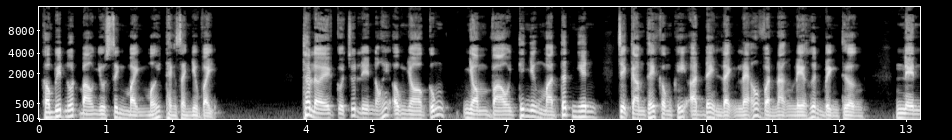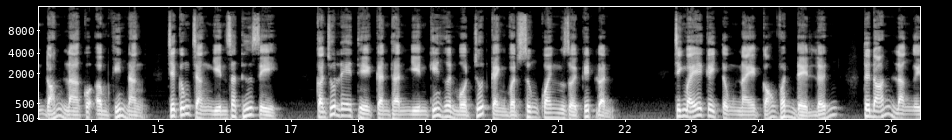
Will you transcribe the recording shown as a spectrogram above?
Không biết nuốt bao nhiêu sinh mệnh mới thành ra như vậy. Theo lời của chú Lê nói, ông nhỏ cũng nhòm vào, thế nhưng mà tất nhiên chỉ cảm thấy không khí ở đây lạnh lẽo và nặng nề hơn bình thường. Nên đoán là có âm khí nặng, chứ cũng chẳng nhìn ra thứ gì. Còn chú Lê thì cẩn thận nhìn kỹ hơn một chút cảnh vật xung quanh rồi kết luận. Chính mấy cây tùng này có vấn đề lớn, Tôi đoán là người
